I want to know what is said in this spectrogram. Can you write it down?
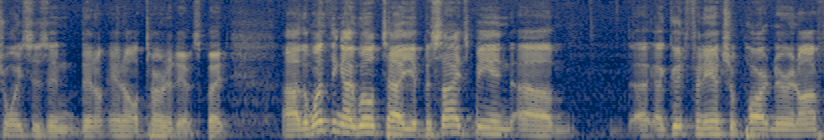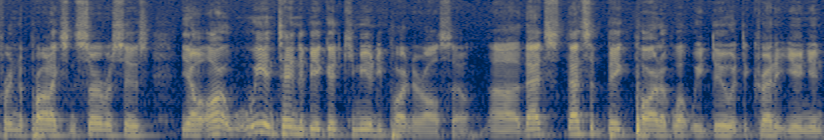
choices and and alternatives. But uh, the one thing I will tell you, besides being um, a, a, good financial partner and offering the products and services, you know, our, we intend to be a good community partner also. Uh, that's that's a big part of what we do at the credit union.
